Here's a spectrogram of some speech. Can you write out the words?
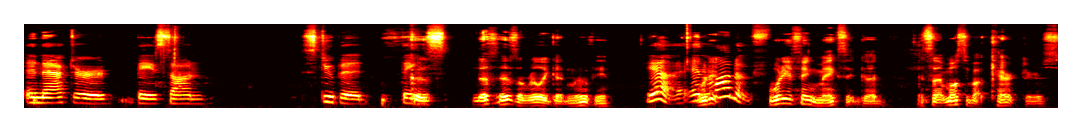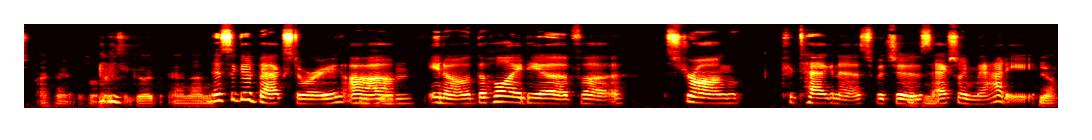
an actor based on stupid things. because this is a really good movie. Yeah, and a lot of What do you think makes it good? It's uh, mostly about characters, I think, is what makes it good. And then it's a good backstory. Mm-hmm. Um, you know, the whole idea of a strong protagonist, which is Mhm. actually Mattie. yeah,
